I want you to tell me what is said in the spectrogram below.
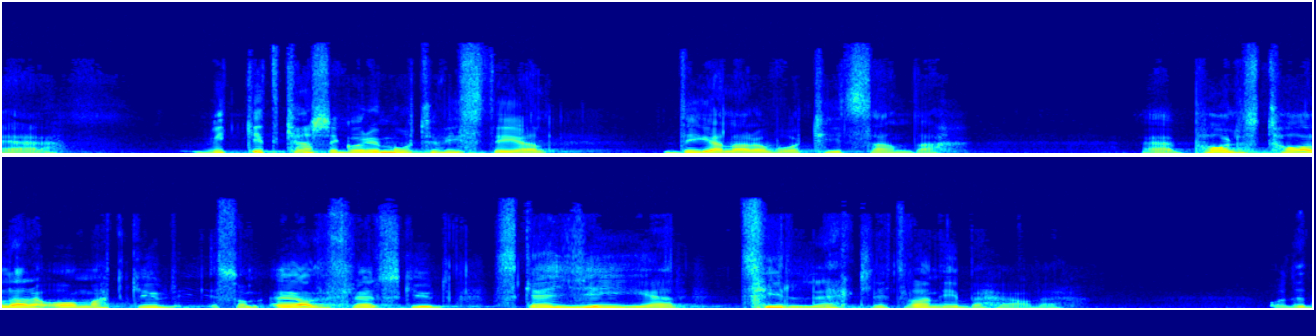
Eh, vilket kanske går emot till viss del delar av vår tidsanda. Eh, Paulus talar om att Gud som överflödsgud ska ge er tillräckligt vad ni behöver. Och det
